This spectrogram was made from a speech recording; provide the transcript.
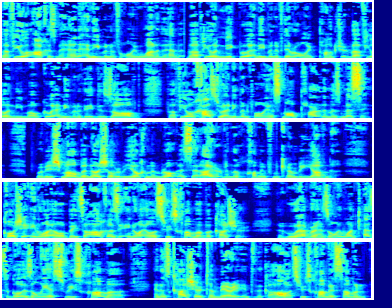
Vafil achas mehen, and even if only one of them. Vafil nikbu, and even if they were only punctured. Vafil nimoku, and even if they dissolved. Vafil chasu, and even if only a small part of them is missing. Rabbi Yishmael ben Noshel, Rabbi Yochanan Broka said, I heard from the coming from Kerem Yavna, Kol she'enu el beitza achas, enu el sris chama v'kasher that whoever has only one testicle is only a sris chama and is kasher to marry into the kahal. A sris chama is someone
